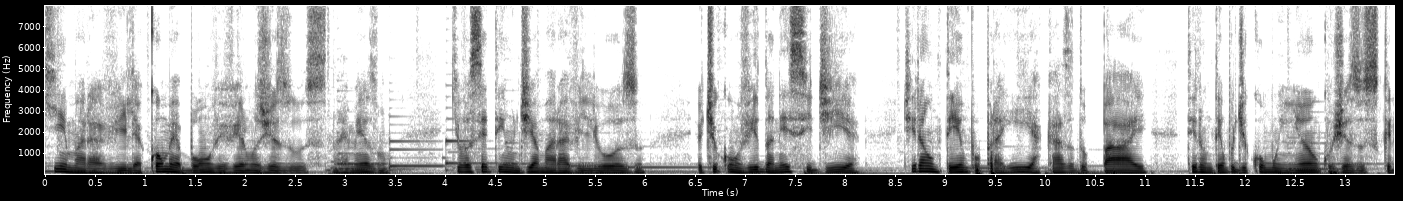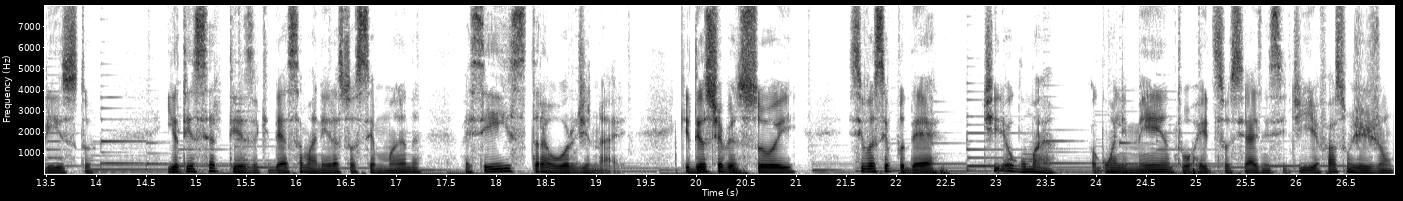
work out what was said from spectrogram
Que maravilha, como é bom vivermos Jesus, não é mesmo? Que você tenha um dia maravilhoso eu te convido a nesse dia tirar um tempo para ir à casa do Pai, ter um tempo de comunhão com Jesus Cristo. E eu tenho certeza que dessa maneira a sua semana vai ser extraordinária. Que Deus te abençoe. Se você puder, tire alguma algum alimento ou redes sociais nesse dia, faça um jejum.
